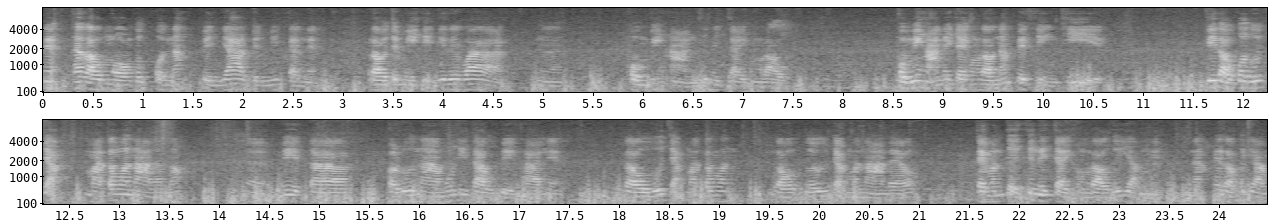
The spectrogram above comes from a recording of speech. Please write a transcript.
เนี่ย ถ้าเรามองทุกคนนะเป็นญาติเป็นมิตรกันเนี่ย เราจะมีสิ่งที่เรียกว่าพรหมวิหารขึ้นในใจของเราพรหมวิหารในใจของเรานั้นเป็นสิ่งที่ที่เราก็รู้จักมาตั้งมานานแล้วเนาะเอ่อเมตตากรุณามุทิตาอุเบกขาเนี่ย เรารู้จักมาตั้งมันเราเรารู้จักมานานแล้ว แต่มันเกิดขึ้นในใจของเราหรือยังเนี่ยนะให้เราพยายาม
